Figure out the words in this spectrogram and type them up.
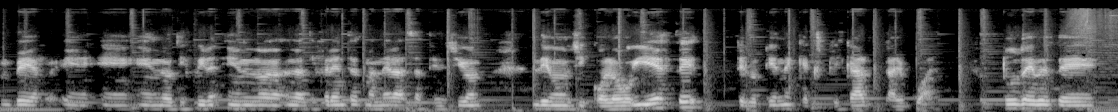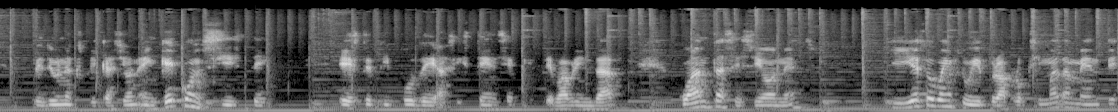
ver en, los en, las diferentes maneras de atención de un psicólogo y este te lo tiene que explicar tal cual. Tú debes de pedir una explicación en qué consiste este tipo de asistencia que te va a brindar, cuántas sesiones y eso va a influir, pero aproximadamente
